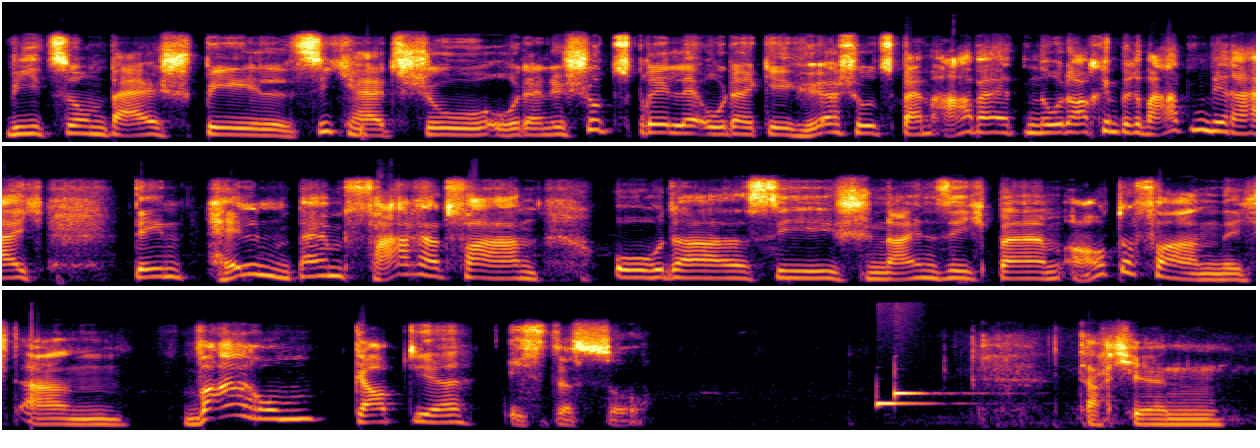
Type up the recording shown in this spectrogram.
wie zum Beispiel Sicherheitsschuh oder eine Schutzbrille oder Gehörschutz beim Arbeiten oder auch im privaten Bereich, den Helm beim Fahrradfahren oder sie schnallen sich beim Autofahren nicht an? Warum, glaubt ihr, ist das so? Tachchen,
